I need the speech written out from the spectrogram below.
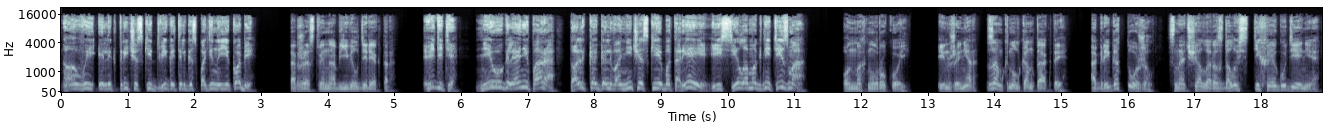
«Новый электрический двигатель господина Якоби!» — торжественно объявил директор. «Видите? Ни угля, ни пара, только гальванические батареи и сила магнетизма!» Он махнул рукой. Инженер замкнул контакты. Агрегат ожил. Сначала раздалось тихое гудение,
